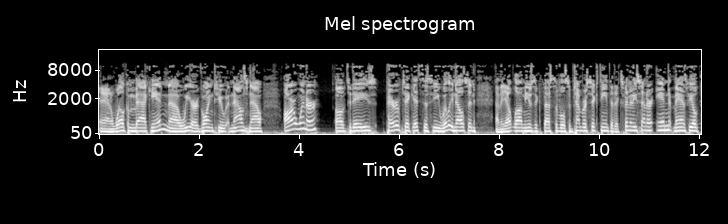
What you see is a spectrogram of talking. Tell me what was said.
And welcome back in. Uh, we are going to announce now our winner of today's pair of tickets to see Willie Nelson and the Outlaw Music Festival September 16th at Xfinity Center in Mansfield.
